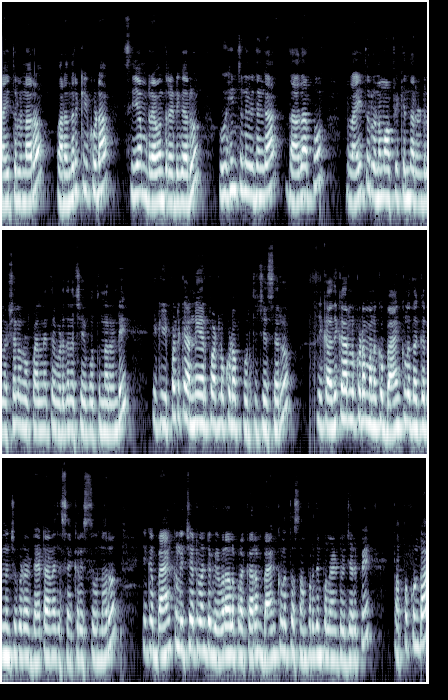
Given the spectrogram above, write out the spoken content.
రైతులు ఉన్నారో వారందరికీ కూడా సీఎం రేవంత్ రెడ్డి గారు ఊహించిన విధంగా దాదాపు రైతు రుణమాఫీ కింద రెండు లక్షల రూపాయలను అయితే విడుదల చేయబోతున్నారండి. ఇక ఇప్పటికే అన్ని ఏర్పాట్లు కూడా పూర్తి చేశారు. ఇక అధికారులు కూడా మనకు బ్యాంకుల దగ్గర నుంచి కూడా డేటా అనేది సేకరిస్తూ ఉన్నారు. ఇక బ్యాంకులు ఇచ్చేటువంటి వివరాల ప్రకారం బ్యాంకులతో సంప్రదింపులు లాంటివి జరిపి తప్పకుండా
